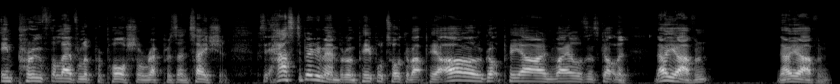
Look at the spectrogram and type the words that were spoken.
improve the level of proportional representation. Because it has to be remembered when people talk about PR, oh, we've got PR in Wales and Scotland. No, you haven't. No, you haven't.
